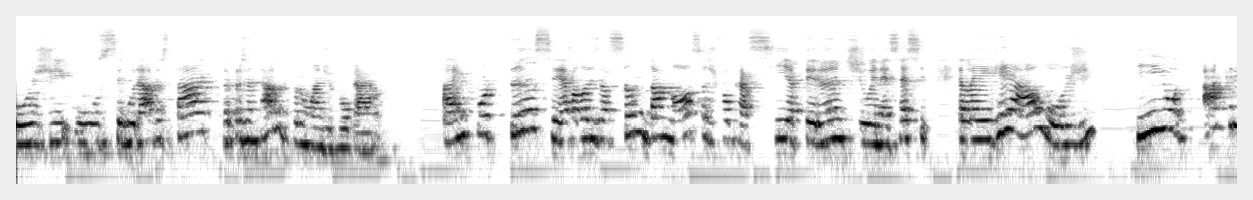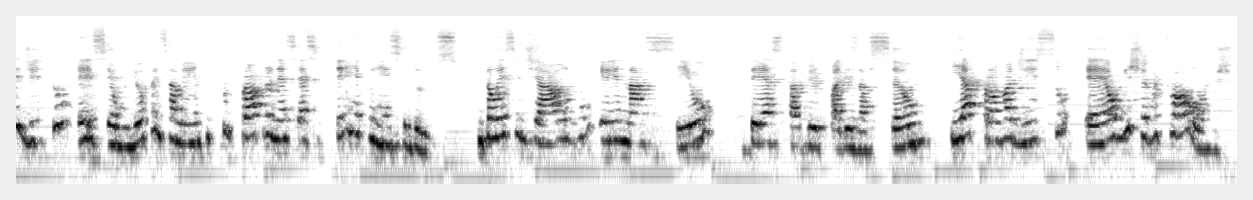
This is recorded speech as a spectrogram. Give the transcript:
hoje o segurado estar representado por um advogado. A importância e a valorização da nossa advocacia perante o INSS, ela é real hoje e eu acredito, esse é o meu pensamento, que o próprio INSS tem reconhecido isso. Então, esse diálogo, ele nasceu desta virtualização e a prova disso é o guichê virtual hoje.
